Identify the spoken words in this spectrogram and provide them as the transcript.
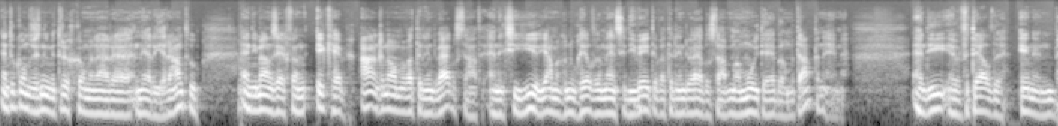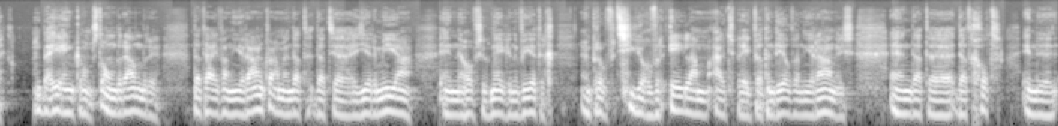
En toen konden ze niet meer terugkomen naar, uh, naar Iran toe. En die man zegt van, ik heb aangenomen wat er in de Bijbel staat. En ik zie hier jammer genoeg heel veel mensen die weten wat er in de Bijbel staat, maar moeite hebben om het aan te nemen. En die uh, vertelde in een bijeenkomst, onder andere dat hij van Iran kwam en dat, dat uh, Jeremia in hoofdstuk 49 een profetie over Elam uitspreekt, wat een deel van Iran is. En dat, uh, dat God in de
